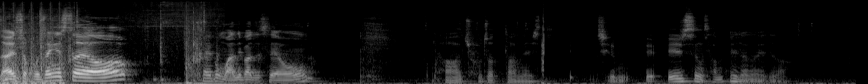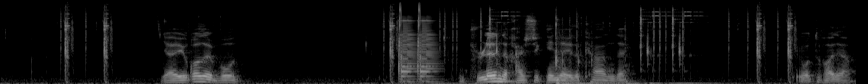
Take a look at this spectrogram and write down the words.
나이스 고생했어요. 새해 복 많이 받으세요. 아 조졌다 내 지금 1, 승 3패잖아 얘들아. 야 이거를 뭐 블레인드 갈 수 있겠냐 이렇게 하는데 이거 어떡하냐?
